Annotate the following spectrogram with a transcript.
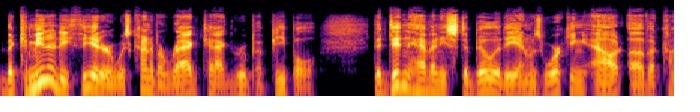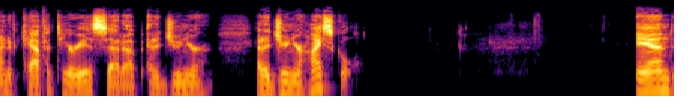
the community theater was kind of a ragtag group of people that didn't have any stability and was working out of a kind of cafeteria setup at a junior at a junior high school. And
